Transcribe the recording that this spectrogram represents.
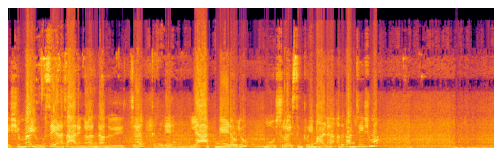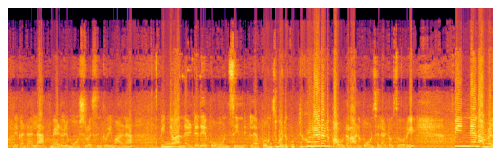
ഐഷുമ്മ യൂസ് ചെയ്യണ സാധനങ്ങൾ എന്താന്ന് ചോദിച്ചാൽ ലാക്മേയുടെ ഒരു മോയ്സ്ചറൈസിങ് ക്രീമാണ് അത് കാണിച്ച ഐഷമ്മ ഇതേ കണ്ട ലാക്മേയുടെ ഒരു മോയ്സ്ചറൈസിങ് ക്രീമാണ് പിന്നെ വന്നിട്ട് ഇതേ പോൺസിന്റെ അല്ല പോൺസ് പോയിട്ട് കുട്ടിക്കുറയുടെ ഒരു പൗഡറാണ് പോൺസ് അല്ല കേട്ടോ സോറി പിന്നെ നമ്മൾ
